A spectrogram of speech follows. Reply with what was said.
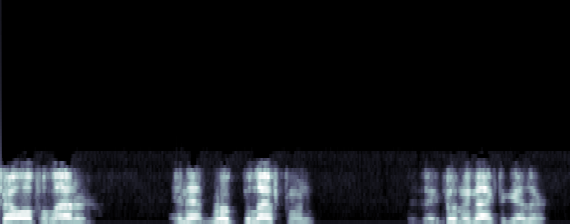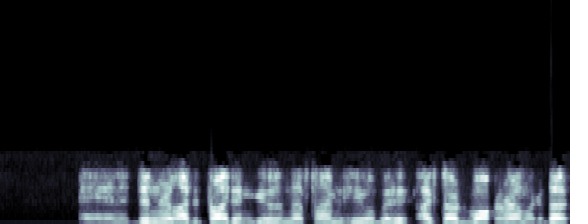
fell off a ladder, and that broke the left one. They put me back together, and it didn't really. I did, probably didn't give it enough time to heal, but it, I started walking around like a duck,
